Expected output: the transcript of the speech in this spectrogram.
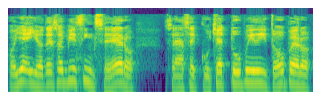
Oye, y yo te soy bien sincero, o sea, se escucha estúpido y todo, pero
